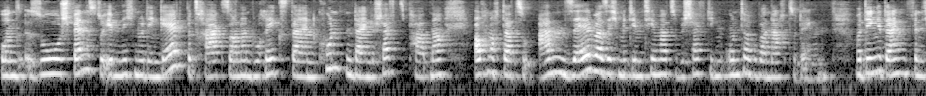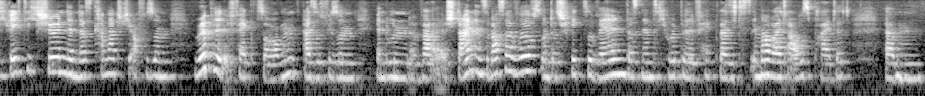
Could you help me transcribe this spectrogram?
Und so spendest du eben nicht nur den Geldbetrag, sondern du regst deinen Kunden, deinen Geschäftspartner auch noch dazu an, selber sich mit dem Thema zu beschäftigen und darüber nachzudenken. Und den Gedanken finde ich richtig schön, denn das kann natürlich auch für so einen Ripple-Effekt sorgen also für so ein, wenn du einen Stein ins Wasser wirfst und das schlägt so Wellen, das nennt sich Ripple-Effekt, weil sich das immer weiter ausbreitet. Ähm,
